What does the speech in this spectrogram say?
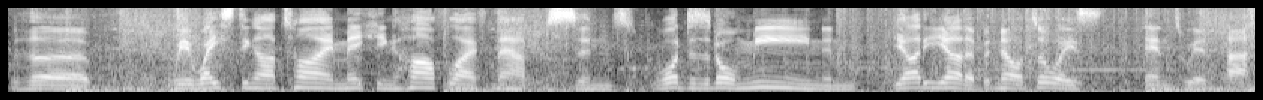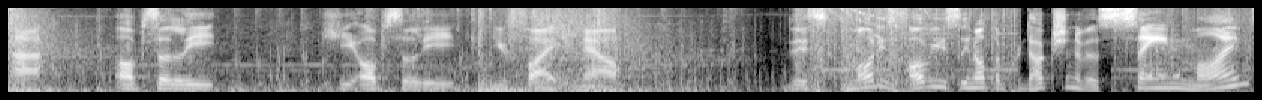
the we're wasting our time making Half-Life maps and what does it all mean and yada yada. But no, it's always ends with, haha, obsolete. He obsolete. You fight now. This mod is obviously not the production of a sane mind.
